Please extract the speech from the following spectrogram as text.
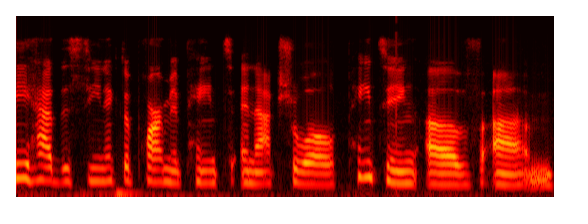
he had the scenic department paint an actual painting of um,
